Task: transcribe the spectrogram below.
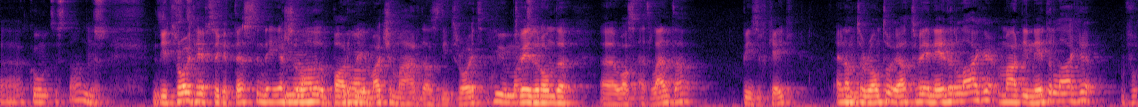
uh, komen te staan. Dus, dus Detroit heeft ze getest in de eerste ronde, een paar goede matchen, maar dat is Detroit. Tweede ronde uh, was Atlanta, piece of cake. En dan Toronto, ja, twee nederlagen. Maar die nederlagen, voor,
